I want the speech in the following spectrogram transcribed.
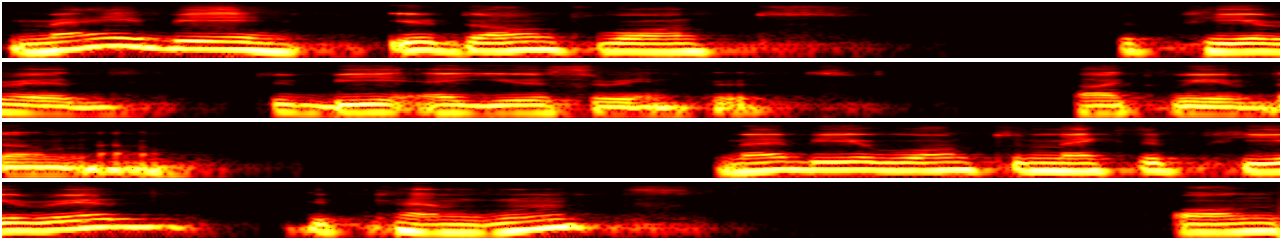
maybe you don't want the period to be a user input like we have done now. Maybe you want to make the period dependent on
